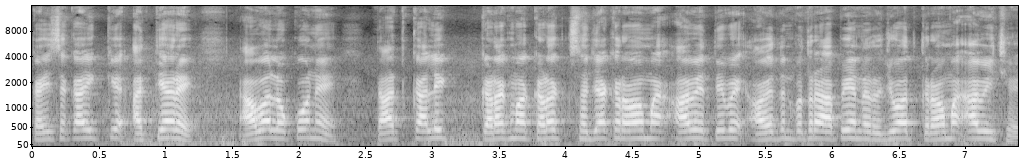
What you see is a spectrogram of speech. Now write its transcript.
કહી શકાય કે અત્યારે આવા લોકોને તાત્કાલિક કડકમાં કડક સજા કરવામાં આવે તેવી આવેદનપત્ર આપી અને રજૂઆત કરવામાં આવી છે.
